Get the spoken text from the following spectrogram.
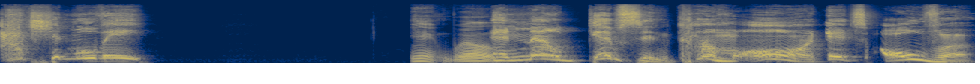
action movie? Yeah, well, And Mel Gibson, come on, it's over.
